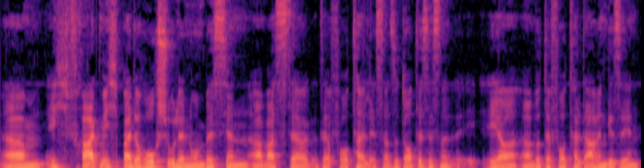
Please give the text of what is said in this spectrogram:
Ähm, ich frage mich bei der Hochschule nur ein bisschen, äh, was der, der Vorteil ist. Also dort ist es eher, äh, wird der Vorteil darin gesehen,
